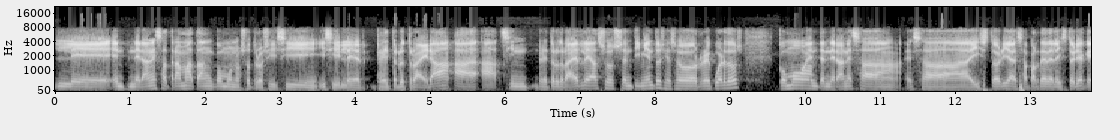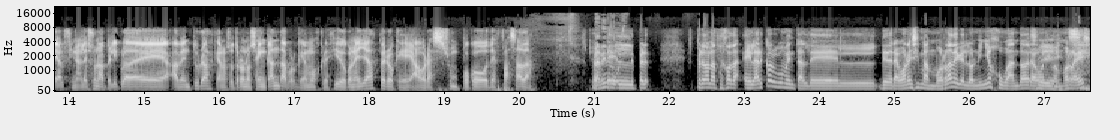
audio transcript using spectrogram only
le entenderán esa trama tan como nosotros y si, y si le retrotraerá a, a, sin retrotraerle a esos sentimientos y a esos recuerdos, cómo entenderán esa, esa historia, esa parte de la historia que al final es una película de aventuras que a nosotros nos encanta porque hemos crecido con ellas, pero que ahora es un poco desfasada. El, perdona, CJ, el arco argumental del, de Dragones y Mazmorra, de que los niños jugando a Dragones sí, y Mazmorra, es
